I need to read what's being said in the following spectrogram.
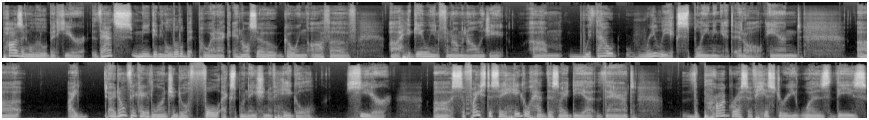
pausing a little bit here. That's me getting a little bit poetic and also going off of uh, Hegelian phenomenology um, without really explaining it at all. And uh, I, I don't think I could launch into a full explanation of Hegel here. Uh, suffice to say, Hegel had this idea that the progress of history was these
